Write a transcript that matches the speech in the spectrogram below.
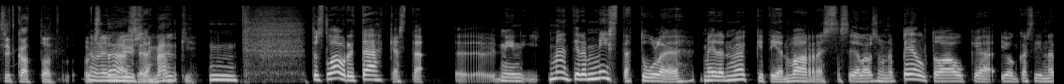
sit katsoo, että onko tää nysä. se mäki? Mm. Tuosta Lauri Tähkästä, äh, niin mä en tiedä mistä tulee. Meidän mökkitien varressa siellä on semmoinen peltoaukea, jonka siinä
